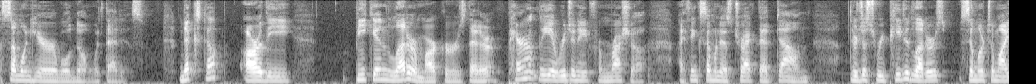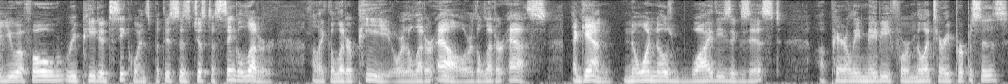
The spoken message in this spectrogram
someone here will know what that is. Next up are the beacon letter markers that are apparently originate from Russia. I think someone has tracked that down. They're just repeated letters, similar to my UFO repeated sequence, but this is just a single letter Uh, like the letter P or the letter L or the letter S. Again, no one knows why these exist. Apparently, maybe for military purposes.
